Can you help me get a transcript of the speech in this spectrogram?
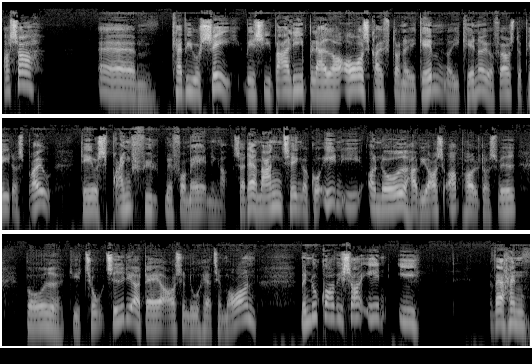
Og så øh, kan vi jo se, hvis I bare lige bladrer overskrifterne igennem, og I kender jo 1. Peters brev, det er jo sprængfyldt med formaninger. Så der er mange ting at gå ind i, og noget har vi også opholdt os ved, både de to tidligere dage og også nu her til morgen. Men nu går vi så ind i, hvad han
